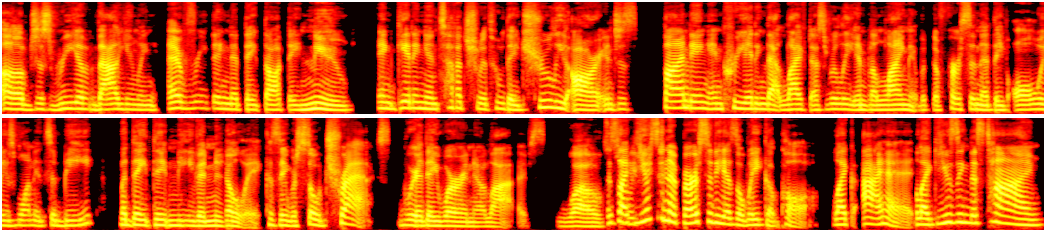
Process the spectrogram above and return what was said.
of just reevaluating everything that they thought they knew and getting in touch with who they truly are and just finding and creating that life that's really in alignment with the person that they've always wanted to be but they didn't even know it because they were so trapped where they were in their lives. Wow. It's like using adversity as a wake up call, like I had, like using this time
